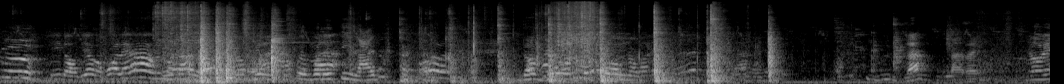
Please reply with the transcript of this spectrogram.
ห้แกะอีกเออดังเอาแต่คนตั้งประตูพื้นอะยี่มาสอบให้มองสอกเลยเออไงเอาเพื่อนน้องพี่เอาไปเพื่อนน้องพี่เอาเออซ้ายอะเก็บของก็ยังถอยเข้ามาทีดอกเดียวก็พอแล้วบ่ได้ตีหลายดอกเดียวมันก็โกงดอกละอะไรเอาเลย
